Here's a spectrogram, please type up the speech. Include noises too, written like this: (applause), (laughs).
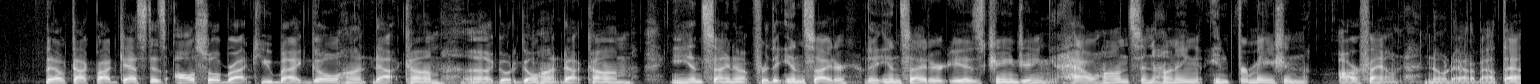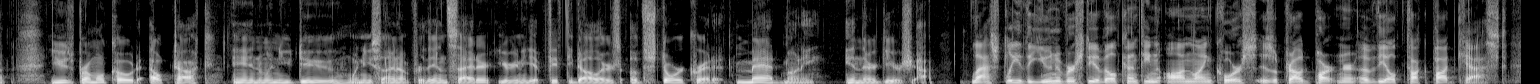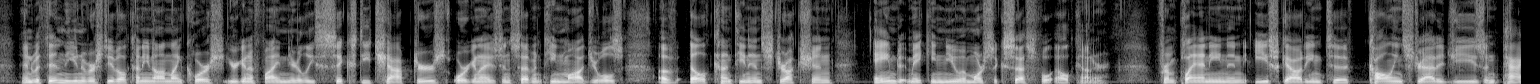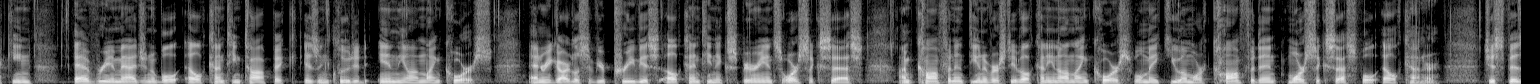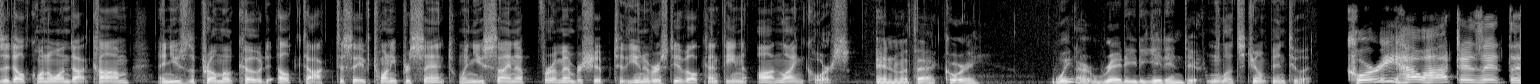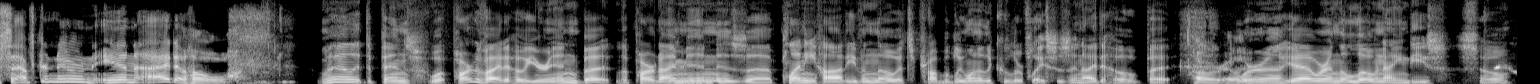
The Elk Talk podcast is also brought to you by GoHunt.com. Uh, go to GoHunt.com and sign up for the Insider. The Insider is changing how hunts and hunting information are found. No doubt about that. Use promo code ELKTALK, and when you do, when you sign up for the Insider, you're going to get $50 of store credit, mad money, in their gear shop. Lastly, the University of Elk Hunting online course is a proud partner of the Elk Talk podcast. And within the University of Elk Hunting online course, you're going to find nearly 60 chapters organized in 17 modules of elk hunting instruction aimed at making you a more successful elk hunter. From planning and e scouting to calling strategies and packing, every imaginable elk hunting topic is included in the online course. And regardless of your previous elk hunting experience or success, I'm confident the University of Elk Hunting online course will make you a more confident, more successful elk hunter. Just visit elk101.com and use the promo code ELKTALK to save 20% when you sign up for a membership to the University of Elk Hunting online course. And with that, Corey, we are ready to get into it. Let's jump into it. Corey, how hot is it this afternoon in Idaho? Well, it depends what part of Idaho you're in, but the part I'm in is uh, plenty hot, even though it's probably one of the cooler places in Idaho. But Oh, really? we're uh, yeah, we're in the low 90s, so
